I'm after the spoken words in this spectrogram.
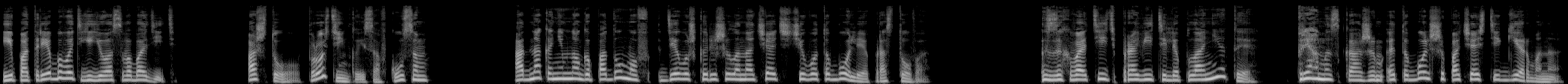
и потребовать ее освободить. А что, простенько и со вкусом. Однако, немного подумав, девушка решила начать с чего-то более простого. Захватить правителя планеты, прямо скажем, это больше по части Германа.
